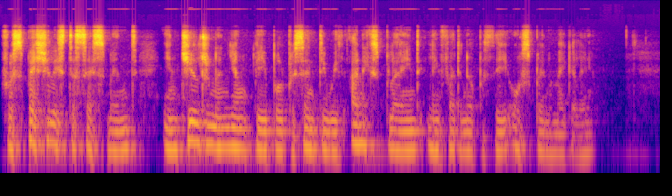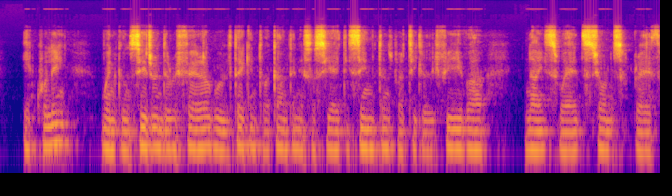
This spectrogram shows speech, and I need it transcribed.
for specialist assessment in children and young people presenting with unexplained lymphadenopathy or splenomegaly. Equally, when considering the referral, we will take into account any associated symptoms, particularly fever, night sweats, shortness of breath,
